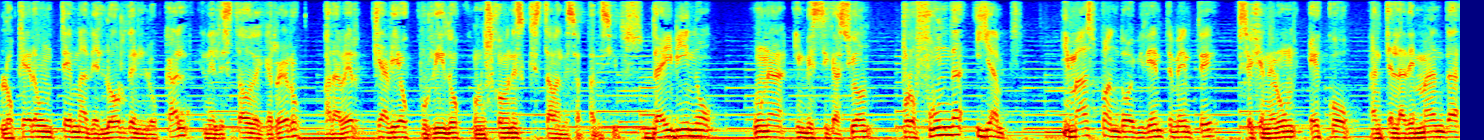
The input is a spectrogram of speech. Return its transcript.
lo que era un tema del orden local en el estado de Guerrero para ver qué había ocurrido con los jóvenes que estaban desaparecidos. De ahí vino una investigación profunda y amplia. Y más cuando evidentemente se generó un eco ante la demanda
